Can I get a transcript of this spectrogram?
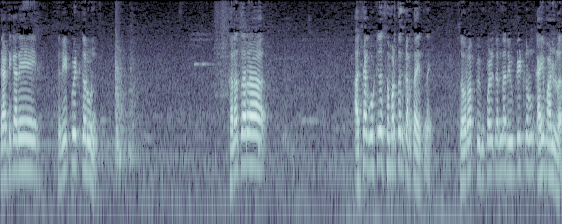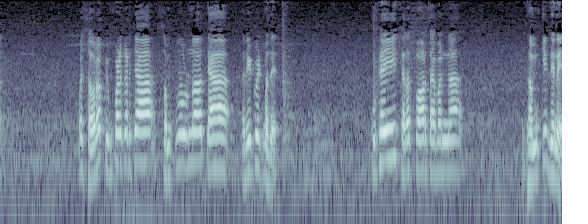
त्या ठिकाणी रिट्वीट करून खरं तर अशा गोष्टीचं समर्थन करता येत नाही. सौरभ पिंपळकरनं रिट्वीट करून काही मांडलं. पण सौरभ पिंपळकरच्या संपूर्ण त्या रिट्वीटमध्ये कुठेही शरद पवार साहेबांना धमकी देणे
